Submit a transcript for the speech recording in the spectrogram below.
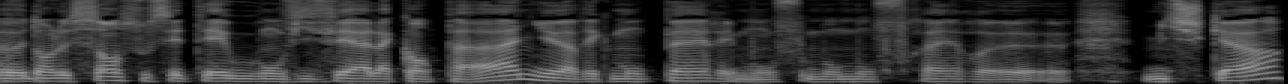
euh, dans le sens où c'était où on vivait à la campagne avec mon père et mon mon, mon frère euh, Mishka,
